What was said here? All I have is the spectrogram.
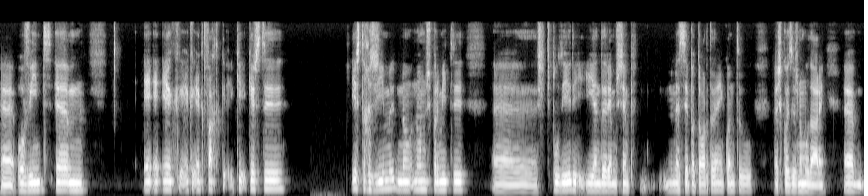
uh, ouvinte, um, é, é, é, que, é, que de facto que, que este este regime não, não nos permite uh, explodir e, e, andaremos sempre na cepa torta enquanto as coisas não mudarem. Uh,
